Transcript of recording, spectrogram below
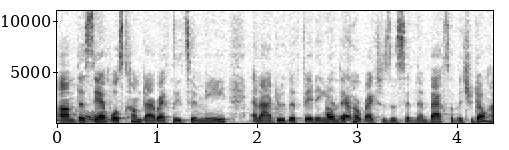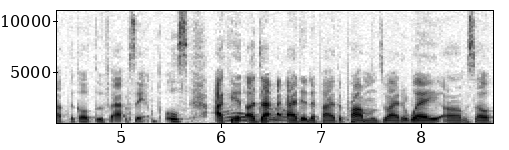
um, the Oh. samples come directly to me, and I do the fitting and the corrections and send them back so that you don't have to go through five samples. I can ide- Awesome. identify the problems right away. Um, so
